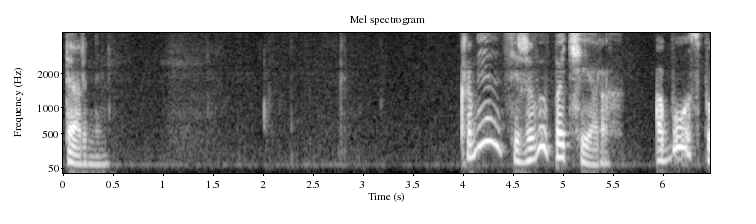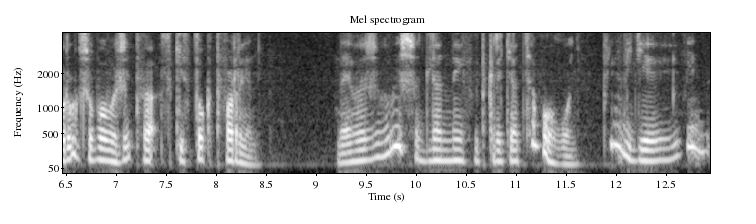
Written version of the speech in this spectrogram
термін? Крем'янці жили в печерах або споруджували житва з кісток тварин. Найважливіше для них відкриття це вогонь. Він, віді... Він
